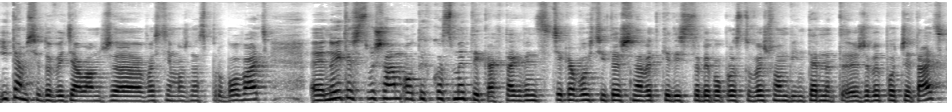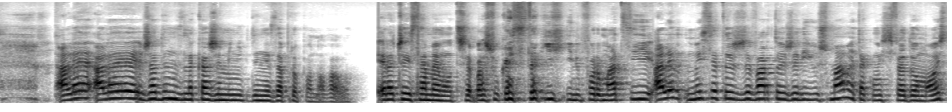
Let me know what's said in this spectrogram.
I tam się dowiedziałam, że właśnie można spróbować. E, no i też słyszałam o tych kosmetykach, tak? Więc z ciekawości też nawet kiedyś sobie po prostu weszłam w internet, e, żeby poczytać. Ale, ale żaden z lekarzy mi nigdy nie zaproponował. Raczej samemu trzeba szukać takich informacji, ale myślę też, że warto, jeżeli już mamy taką świadomość,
